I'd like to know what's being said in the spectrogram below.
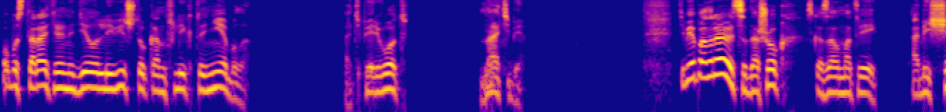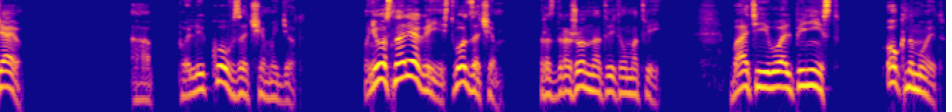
Оба старательно делали вид, что конфликта не было. А теперь вот, на тебе. — Тебе понравится, Дашок, — сказал Матвей. — Обещаю. — А Поляков зачем идет? — У него снаряга есть, вот зачем, — раздраженно ответил Матвей. — Батя его альпинист. Окна моет.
